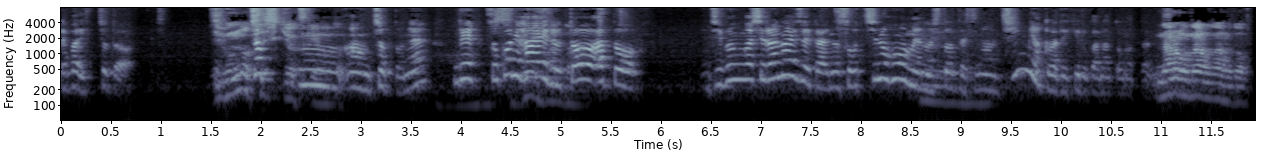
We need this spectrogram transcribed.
やっぱりちょっと自分の知識をつうけようと。んうん、ちょっとね。で、そこに入ると、あと、自分が知らない世界のそっちの方面の人たちの人脈ができるかなと思ったんです。なるほど、なるほど、なるほど。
